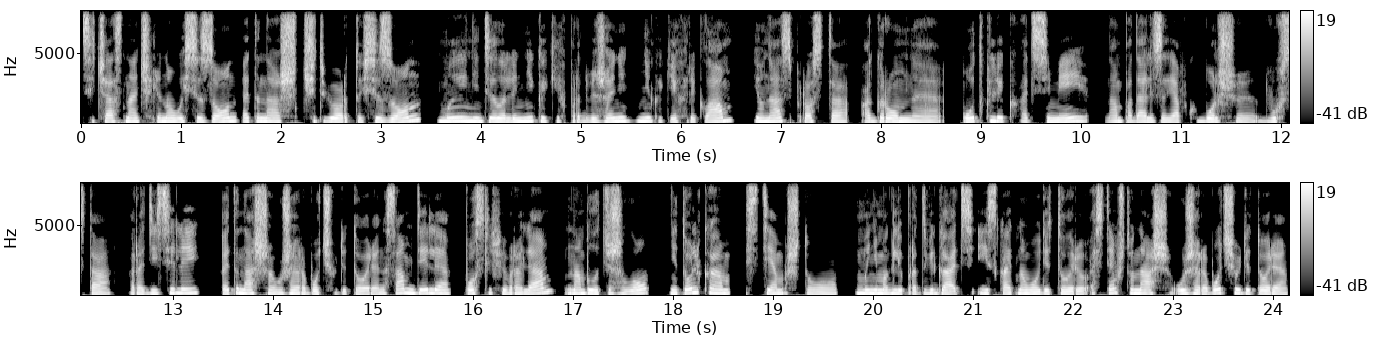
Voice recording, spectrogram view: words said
Сейчас начали новый сезон. Это наш четвертый сезон. Мы не делали никаких продвижений, никаких реклам. И у нас просто огромный отклик от семей. Нам подали заявку больше 200 родителей. Это наша уже рабочая аудитория. На самом деле, после февраля нам было тяжело не только с тем, что мы не могли продвигать и искать новую аудиторию, а с тем, что наша уже рабочая аудитория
